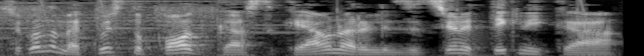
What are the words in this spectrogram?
Secondo me questo podcast che ha una realizzazione tecnica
